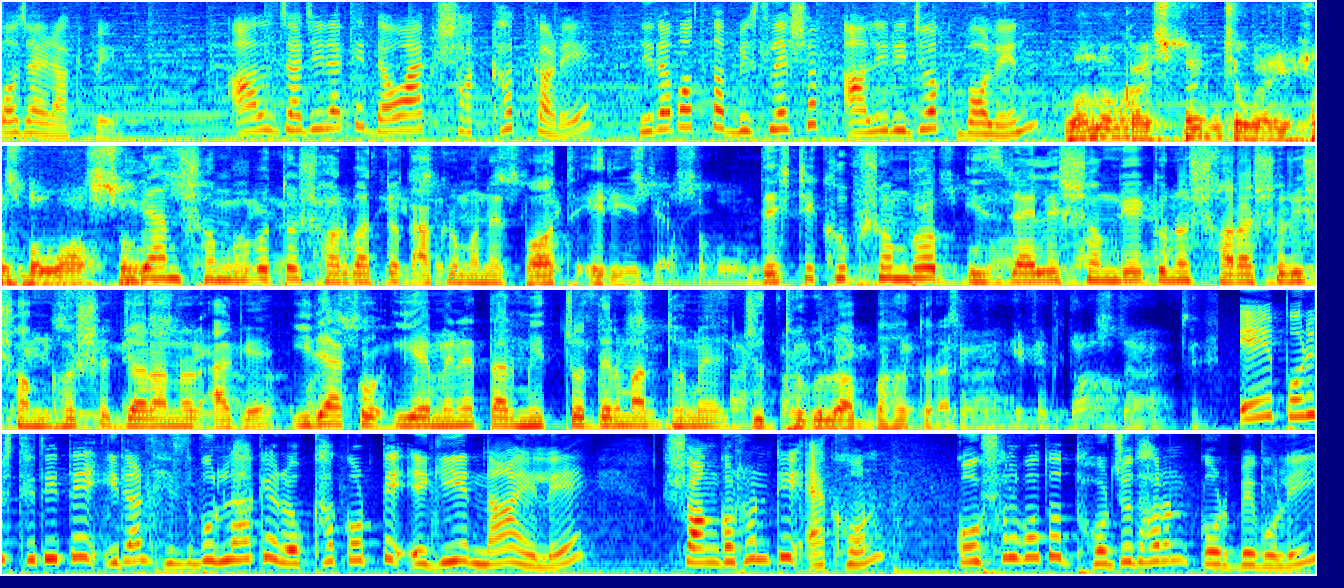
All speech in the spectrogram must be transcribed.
বজায় রাখবে। আল জাজিরাকে দেওয়া এক সাক্ষাৎকারে নিরাপত্তা বিশ্লেষক আলী রিজক বলেন. ইরান সম্ভবত সর্বাত্মক আক্রমণের পথ এড়িয়ে যাবে দেশটি খুব সম্ভব ইসরায়েলের সঙ্গে কোনো সরাসরি সংঘর্ষে জড়ানোর আগে ইরাক ও ইয়েমেনে তার মিত্রদের মাধ্যমে যুদ্ধগুলো অব্যাহত রাখবে এ পরিস্থিতিতে ইরান হিজবুল্লাহকে রক্ষা করতে এগিয়ে না এলে সংগঠনটি এখন কৌশলগত ধৈর্য ধারণ করবে বলেই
